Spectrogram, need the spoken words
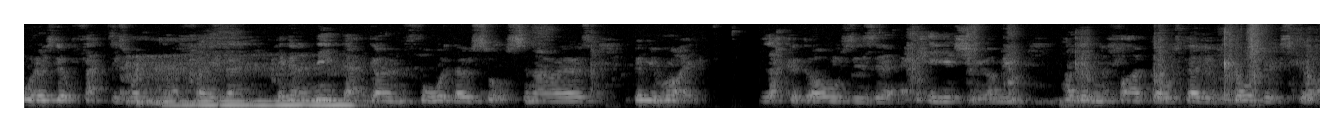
All those little factors went in their favour. They're going to need that going forward. Those sort of scenarios. But you're right. lack of goals is a, a key issue. I mean, other than the five goals David McGoldrick's got,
